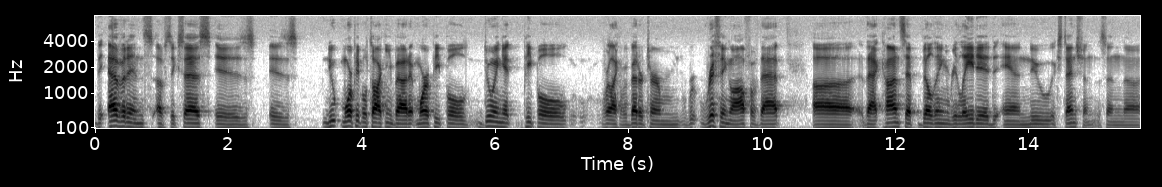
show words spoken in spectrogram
the evidence of success is is new, more people talking about it, more people doing it, people, for lack of a better term, r- riffing off of that uh, that concept, building related and new extensions, and uh,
